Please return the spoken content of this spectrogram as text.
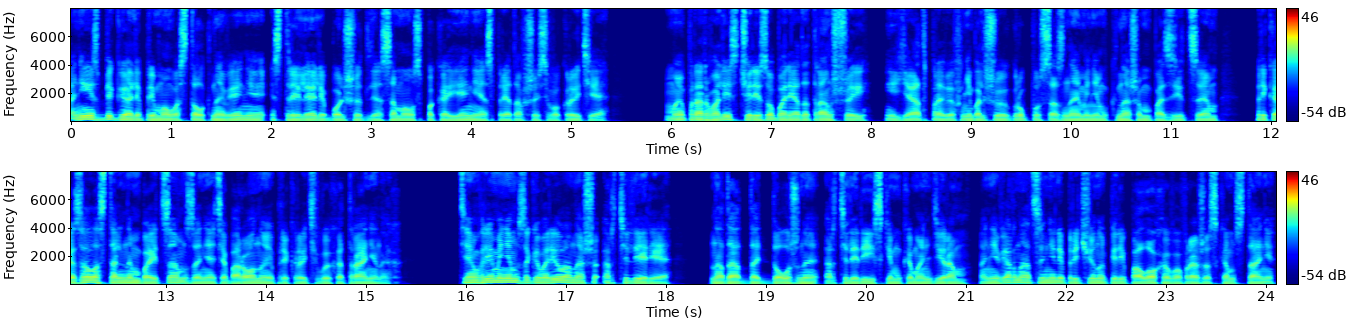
они избегали прямого столкновения и стреляли больше для самоуспокоения, спрятавшись в укрытие. Мы прорвались через оба ряда траншей, и я, отправив небольшую группу со знаменем к нашим позициям, приказал остальным бойцам занять оборону и прикрыть выход раненых. Тем временем заговорила наша артиллерия. Надо отдать должное артиллерийским командирам. Они верно оценили причину переполоха во вражеском стане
